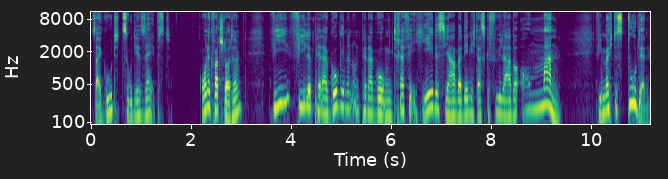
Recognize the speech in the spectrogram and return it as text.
sei gut zu dir selbst. Ohne Quatsch, Leute. Wie viele Pädagoginnen und Pädagogen treffe ich jedes Jahr, bei denen ich das Gefühl habe, oh Mann, wie möchtest du denn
